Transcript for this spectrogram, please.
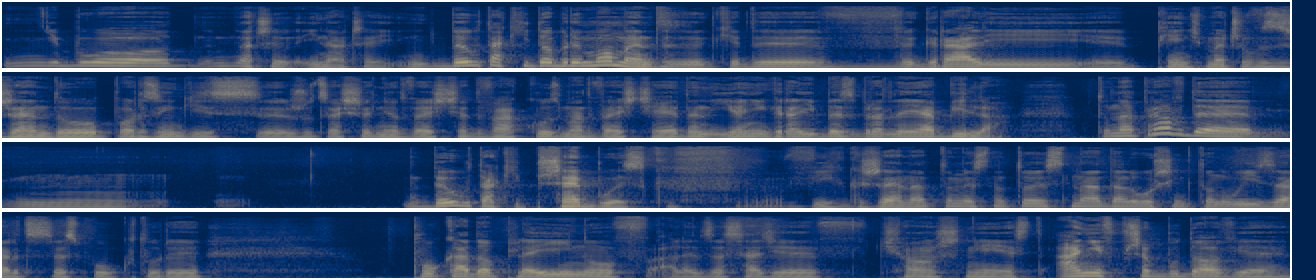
nie było, znaczy inaczej. Był taki dobry moment, kiedy wygrali 5 y, meczów z rzędu. Porzingis rzuca średnio 22, Kuzma 21 i oni grali bez Bradley'a Billa. To naprawdę mm, był taki przebłysk w, w, ich grze, natomiast no, to jest nadal Washington Wizards, zespół, który puka do play-inów, ale w zasadzie wciąż nie jest ani w przebudowie,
